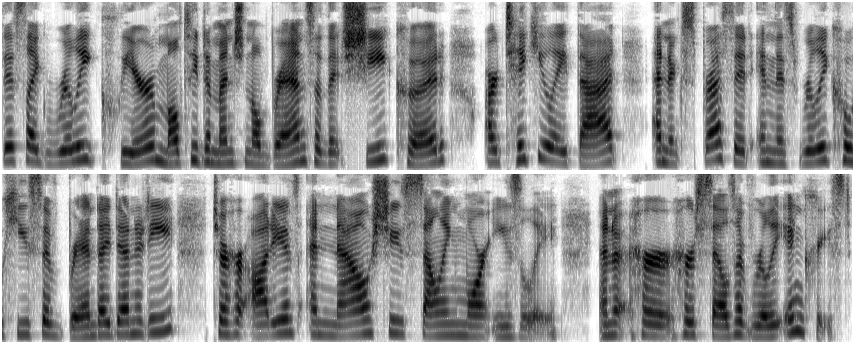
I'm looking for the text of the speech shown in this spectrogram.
this like really clear multidimensional brand so that she could articulate that and express it in this really cohesive brand identity to her audience and now she's selling more easily and her her sales have really increased.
